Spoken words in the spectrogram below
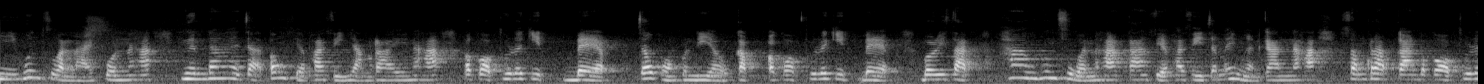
มีหุ้นส่วนหลายคนนะคะ เงินได้จะต้องเสียภาษีอย่างไรนะคะ ประกอบธุรกิจแบบเจ้าของคนเดียวกับประกอบธุรกิจแบบบริษัทห้างหุ้นส่วนนะคะ การเสียภาษีจะไม่เหมือนกันนะคะสำหรับการประกอบธุร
